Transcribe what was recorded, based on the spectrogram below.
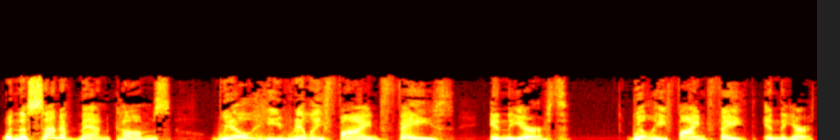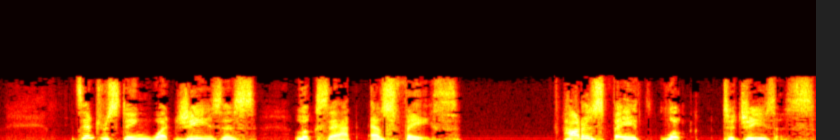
when the Son of Man comes, will he really find faith in the earth? Will he find faith in the earth? It's interesting what Jesus looks at as faith. How does faith look to Jesus?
